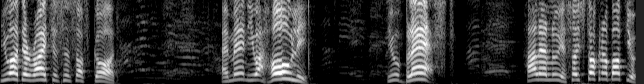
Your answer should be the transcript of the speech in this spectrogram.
You are the righteousness of God. Amen. Amen. You are holy. Amen. You're blessed. Amen. Hallelujah. So it's talking about you.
